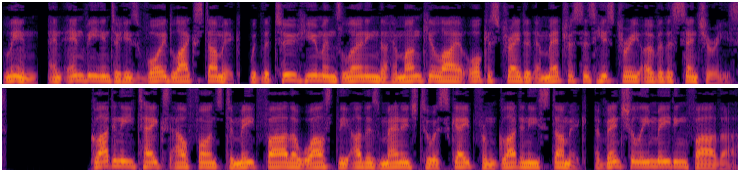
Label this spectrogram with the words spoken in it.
Lin, and Envy into his void-like stomach, with the two humans learning the homunculi orchestrated Amestris's history over the centuries. Gluttony takes Alphonse to meet Father whilst the others manage to escape from Gluttony's stomach, eventually meeting Father.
